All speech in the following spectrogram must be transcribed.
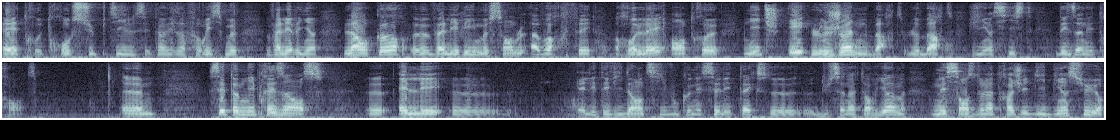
être trop subtil. C'est un des aphorismes valériens. Là encore, euh, Valérie me semble avoir fait relais entre Nietzsche et le jeune Barthes, le Barthes, j'y insiste, des années 30. Euh, cette omniprésence, euh, elle est elle est évidente si vous connaissez les textes du sanatorium. Naissance de la tragédie, bien sûr.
